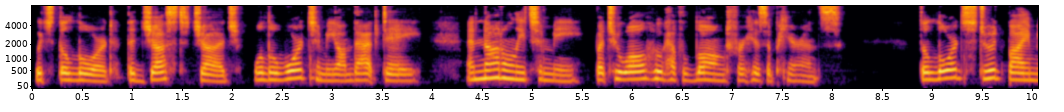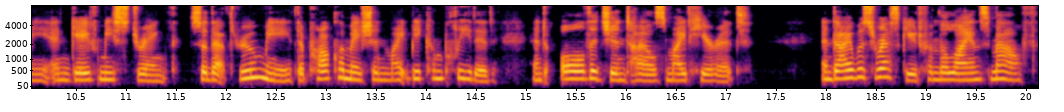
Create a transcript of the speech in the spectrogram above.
which the Lord, the just judge, will award to me on that day and not only to me, but to all who have longed for his appearance. The Lord stood by me and gave me strength, so that through me the proclamation might be completed, and all the Gentiles might hear it. And I was rescued from the lion's mouth.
